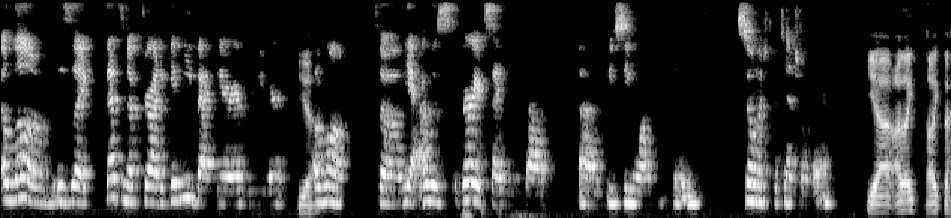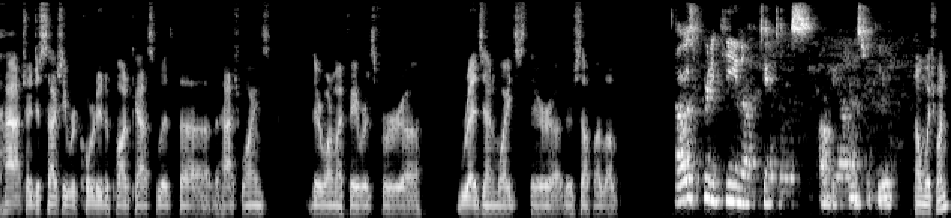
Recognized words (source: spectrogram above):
alone is like that's enough draw to get me back there every year Yeah. alone. So yeah, I was very excited about uh, BC one and so much potential there. Yeah, I like I like the Hatch. I just actually recorded a podcast with uh, the Hatch wines. They're one of my favorites for uh, reds and whites. Their uh, their stuff I love. I was pretty keen on Tantalus. I'll be honest with you. On which one?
